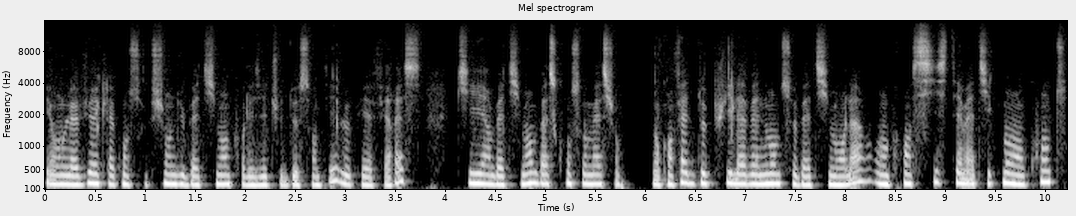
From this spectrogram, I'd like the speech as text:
Et on l'a vu avec la construction du bâtiment pour les études de santé, le PFRS, qui est un bâtiment basse consommation. Donc en fait, depuis l'avènement de ce bâtiment-là, on prend systématiquement en compte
